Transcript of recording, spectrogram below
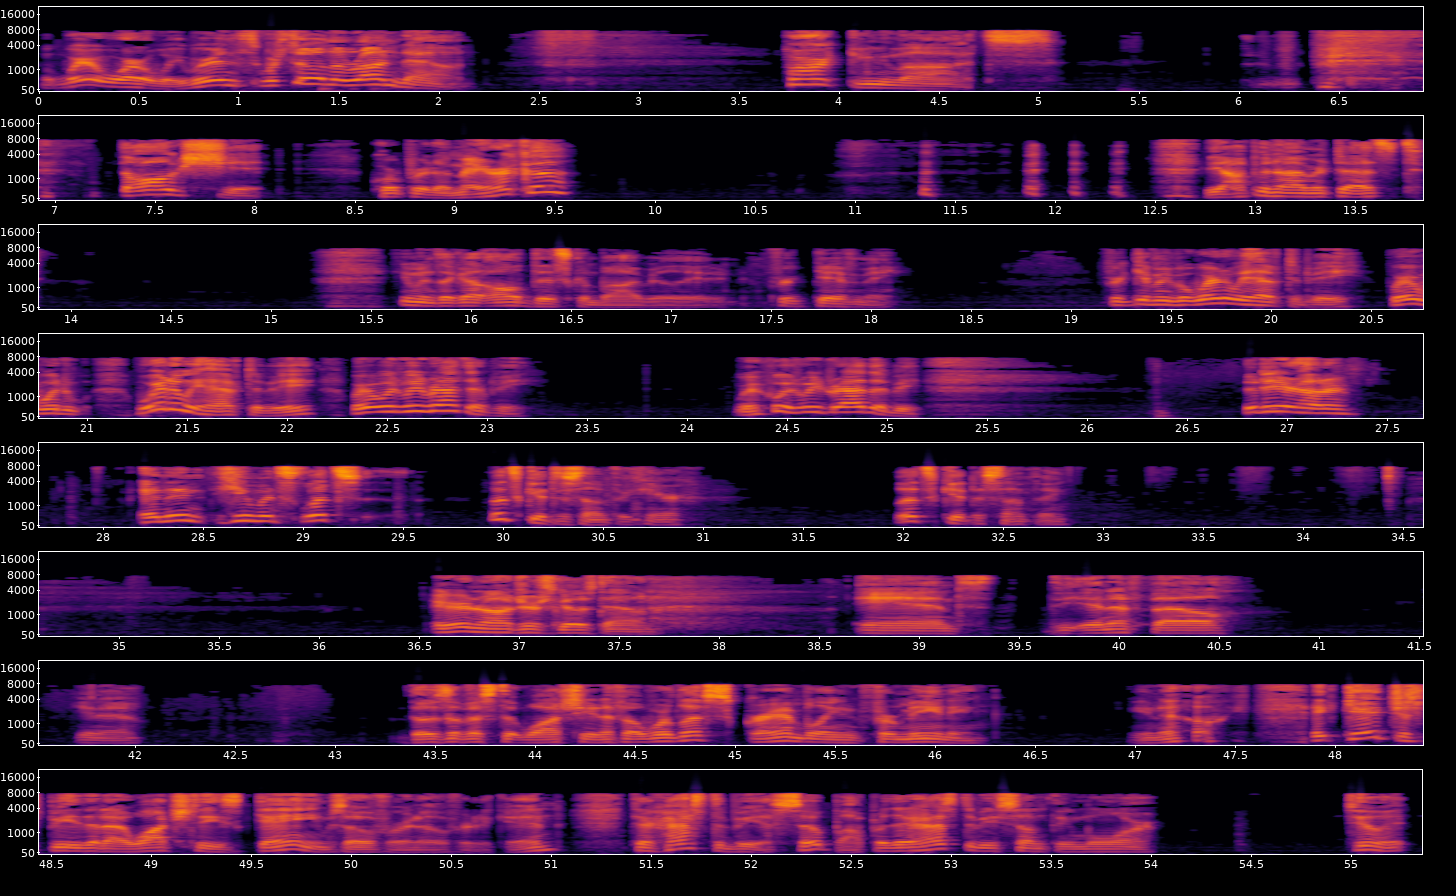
Where were we? We're in, we're still in the rundown. Parking lots. Dog shit. Corporate America? the Oppenheimer test. Humans, I got all discombobulated. Forgive me. Forgive me, but where do we have to be? Where would where do we have to be? Where would we rather be? Where would we rather be? The deer hunter. And then humans, let's let's get to something here. Let's get to something. Aaron Rodgers goes down, and the NFL, you know, those of us that watch the NFL, we're left scrambling for meaning. You know, it can't just be that I watch these games over and over again. There has to be a soap opera. There has to be something more to it.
